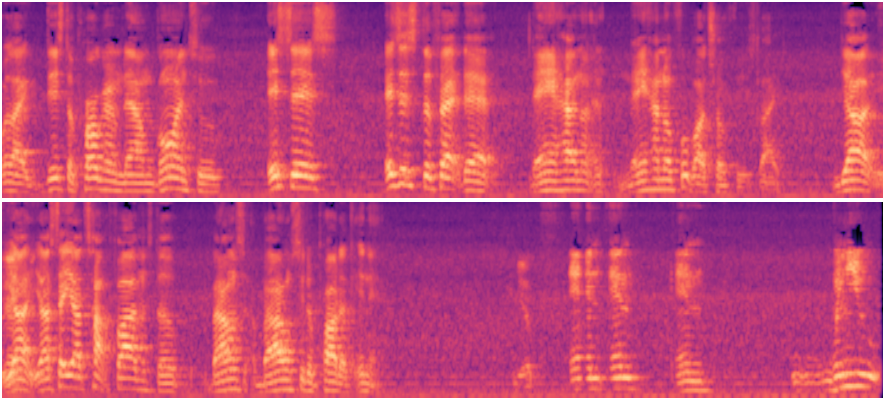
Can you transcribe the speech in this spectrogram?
or like diss the program that I'm going to. It's just, it's just the fact that they ain't have no, they ain't have no football trophies. Like, y'all, y'all, y'all say y'all top five and stuff, but I don't, but I don't see the product in it. Yep. And and and when you,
